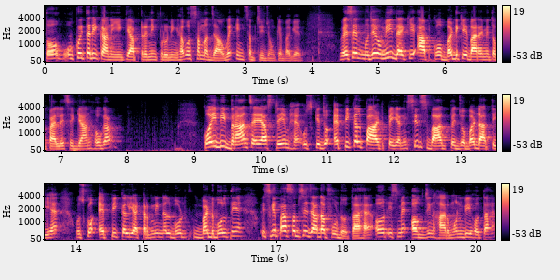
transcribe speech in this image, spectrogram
तो वो कोई तरीका नहीं है कि आप ट्रेनिंग प्रूनिंग है, वो समझ जाओगे इन सब चीज़ों के बगैर। वैसे मुझे उम्मीद है कि आपको बड के बारे में तो पहले से ज्ञान होगा। कोई भी ब्रांच है या स्टेम है, उसके जो एपिकल पार्ट पे यानी शीर्ष भाग पे जो बड आती है, उसको एपिकल या टर्मिनल बड बोलते हैं। इसके पास सबसे ज़्यादा फ़ूड होता है और इसमें ऑक्सीजन हार्मोन भी होता है।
